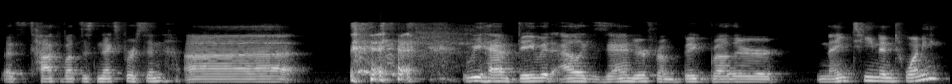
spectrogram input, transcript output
Let's talk about this next person. Uh, we have David Alexander from Big Brother 19 and 20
